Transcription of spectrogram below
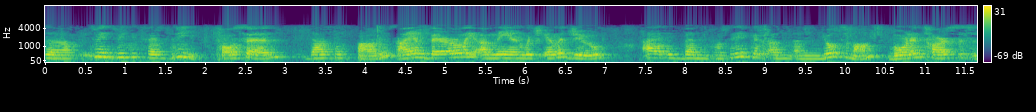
eh, 22, vers 3. Paul said, Daar zegt Paulus. I am verily a man which am a Jew, eh, ik ben voorzeker een, een Joodse man. born in Tarsus, a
